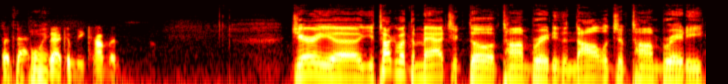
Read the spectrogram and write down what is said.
But that point. that could be coming. Jerry, uh, you talk about the magic though of Tom Brady, the knowledge of Tom Brady.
